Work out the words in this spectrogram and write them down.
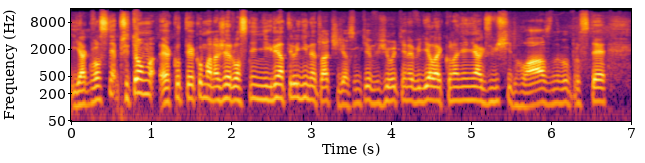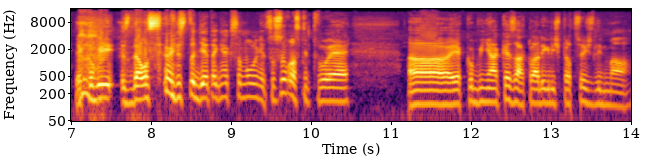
jak vlastně, přitom jako ty jako manažer vlastně nikdy na ty lidi netlačíš. Já jsem tě v životě neviděl jako na ně nějak zvýšit hlas, nebo prostě, jakoby zdalo se mi, že to děje tak nějak samovolně. Co jsou vlastně tvoje uh, jakoby nějaké základy, když pracuješ s lidma,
